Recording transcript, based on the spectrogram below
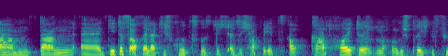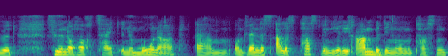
ähm, dann äh, geht es auch relativ kurzfristig. Also ich habe jetzt auch gerade heute noch ein Gespräch geführt für eine Hochzeit in einem Monat. Ähm, und wenn das alles passt, wenn die Rahmenbedingungen passen,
